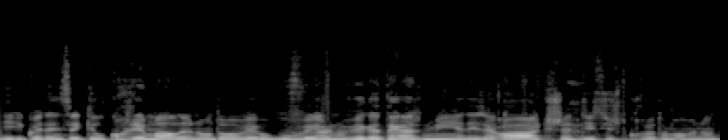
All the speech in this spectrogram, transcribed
e quando se aquilo correr mal, eu não estou a ver o governo vir atrás de mim a dizer ah, que chatice, isto correu tão mal, mas não,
